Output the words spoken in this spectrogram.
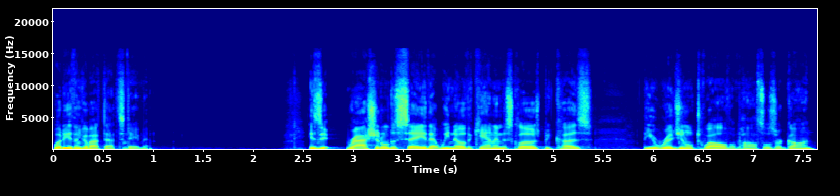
What do you think about that statement? Is it rational to say that we know the canon is closed because the original 12 apostles are gone?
